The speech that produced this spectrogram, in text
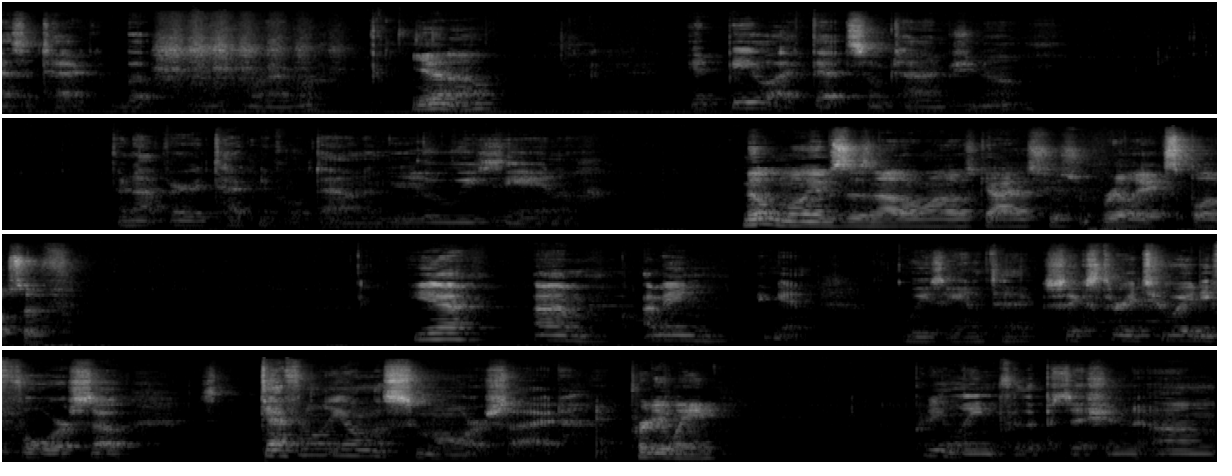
has a tech, but whatever. You know, It be like that sometimes, you know. They're not very technical down in Louisiana. Milton Williams is another one of those guys who's really explosive. Yeah, um, I mean, again, Louisiana Tech, 6'3", 284, so it's definitely on the smaller side. Yeah, pretty lean. Pretty lean for the position. Um,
